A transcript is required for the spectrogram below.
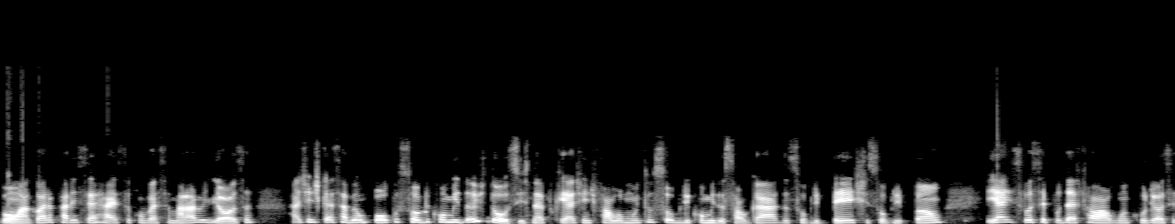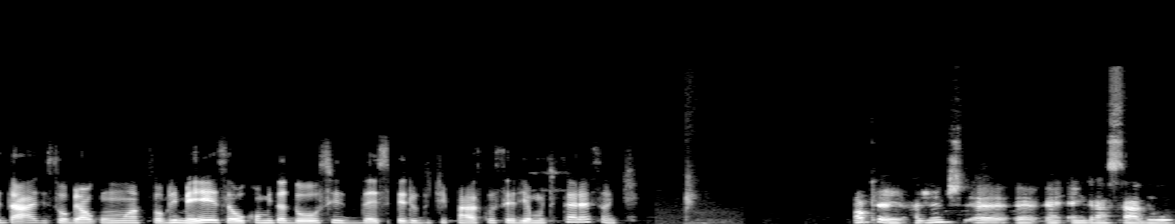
Bom, agora para encerrar essa conversa maravilhosa, a gente quer saber um pouco sobre comidas doces, né? Porque a gente falou muito sobre comida salgada, sobre peixe, sobre pão. E aí, se você puder falar alguma curiosidade sobre alguma sobremesa ou comida doce desse período de Páscoa, seria muito interessante. Ok, a gente é, é, é, é engraçado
